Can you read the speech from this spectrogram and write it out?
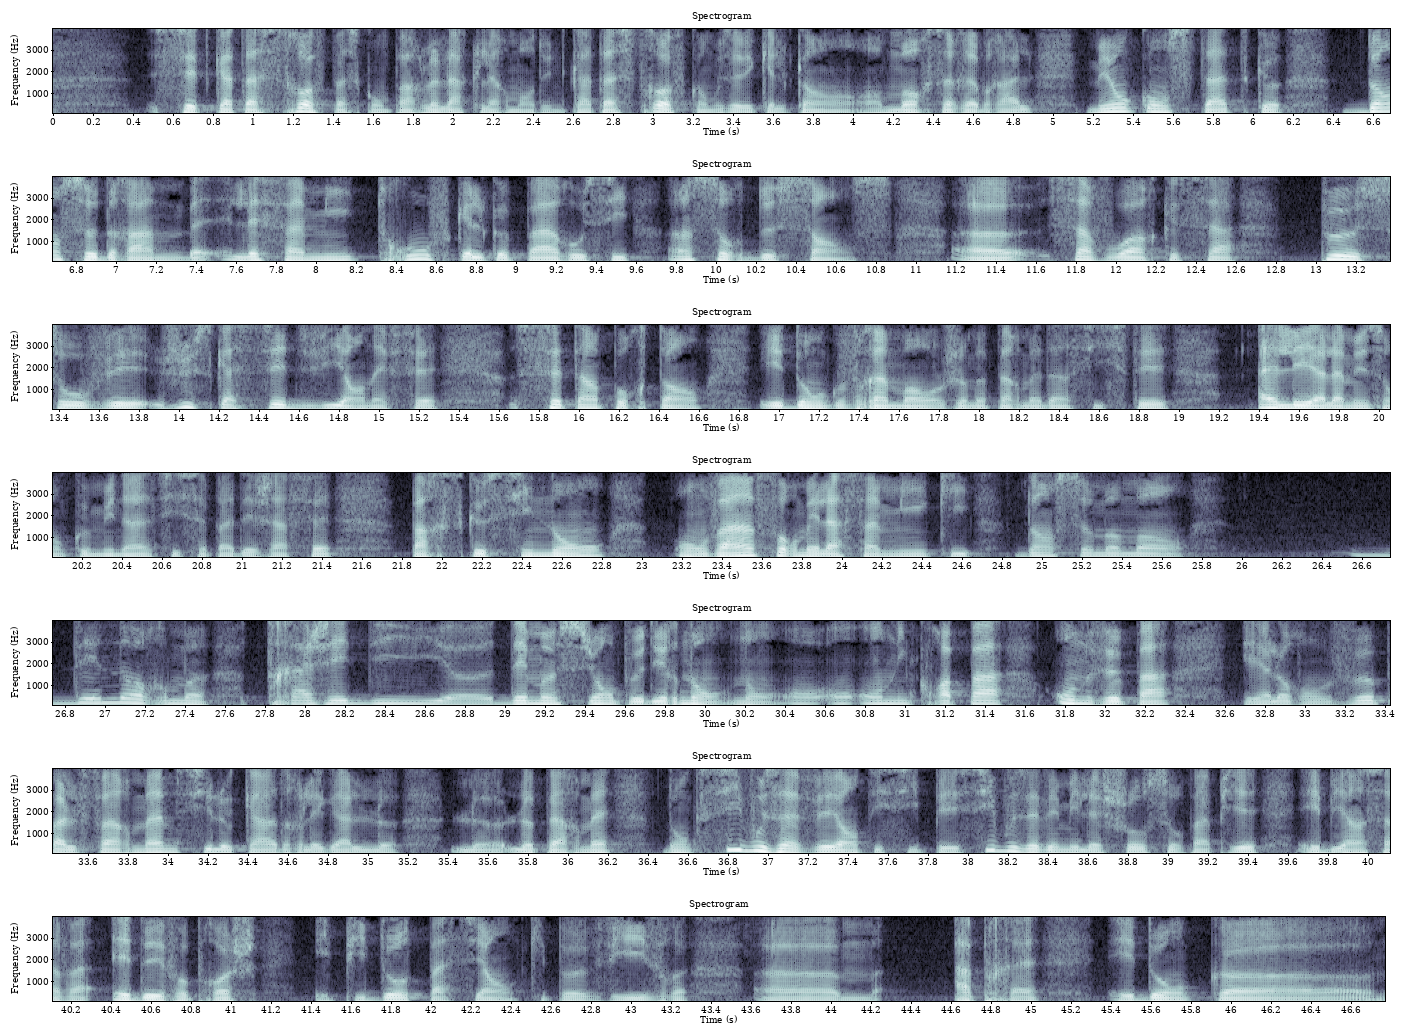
cette catastrophe, parce qu'on parle là clairement d'une catastrophe quand vous avez quelqu'un en, mort cérébrale, mais on constate que dans ce drame, ben, les familles trouvent quelque part aussi un sort de sens. Euh, savoir que ça peut sauver jusqu'à cette vie en effet, c'est important et donc vraiment je me permets d'insister allez à la maison communale si c'est pas déjà fait parce que sinon on va informer la famille qui dans ce moment d'énormes tragédies, euh, d'émotions, on peut dire non, non, on n'y croit pas, on ne veut pas, et alors on ne veut pas le faire même si le cadre légal le, le, permet. Donc si vous avez anticipé, si vous avez mis les choses sur papier, eh bien ça va aider vos proches et puis d'autres patients qui peuvent vivre euh, après. Et donc, euh,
